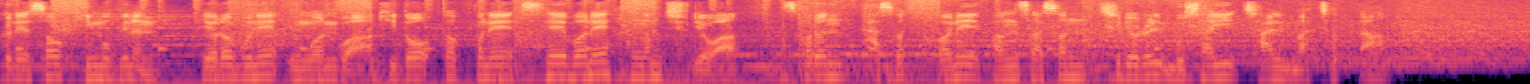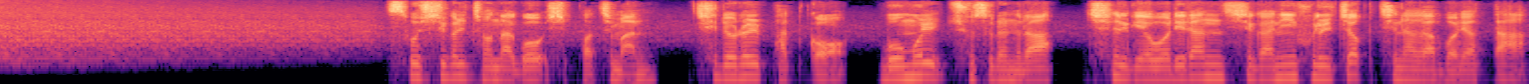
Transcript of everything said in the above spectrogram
그래서 김우빈은 여러분의 응원과 기도 덕분에 3번의 항암 치료와 35번의 방사선 치료를 무사히 잘 마쳤다. 소식을 전하고 싶었지만 치료를 받고 몸을 추스르느라 7개월이란 시간이 훌쩍 지나가 버렸다.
